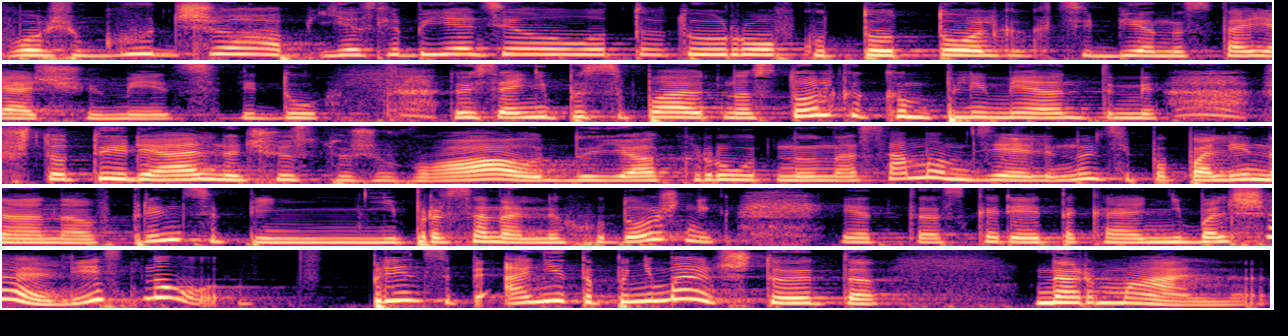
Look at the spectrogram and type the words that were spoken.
в общем, good job. Если бы я делала татуировку, то только к тебе настоящую имеется в виду. То есть они посыпают настолько комплиментами, что ты реально чувствуешь, вау, да я крут. Но на самом деле, ну, типа, Полина, она, в принципе, не профессиональный художник, это скорее такая небольшая лесть. Ну, в принципе, они-то понимают, что это нормально.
